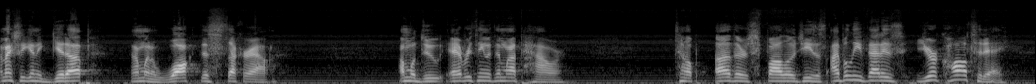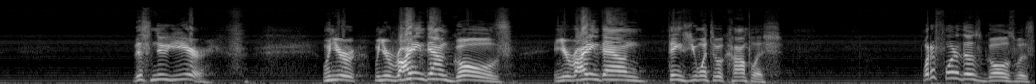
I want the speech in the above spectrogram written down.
I'm actually going to get up and I'm going to walk this sucker out. I'm going to do everything within my power to help others follow Jesus. I believe that is your call today. This new year, when you're, when you're writing down goals and you're writing down things you want to accomplish, what if one of those goals was,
